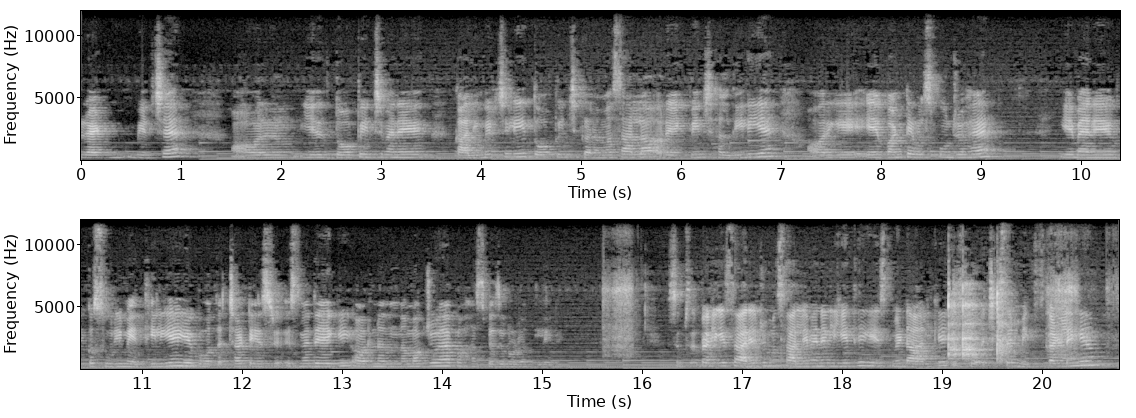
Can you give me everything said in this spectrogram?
रेड मिर्च है, और ये दो पिंच मैंने काली मिर्च ली, दो पिंच गरम मसाला और एक पिंच हल्दी ली है, और ये ये वन टेबल स्पून जो है, ये मैंने कसूरी मेथी ली है, ये बहुत अच्छा टेस्ट इसमें देगी, और नमक जो है हंस पे ज़रूर रख लेंगे सबसे पहले ये सारे जो मसाले मैंने लिए थे, ये इसमें डाल के इसको अच्छे से मिक्स कर लेंगे हम।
